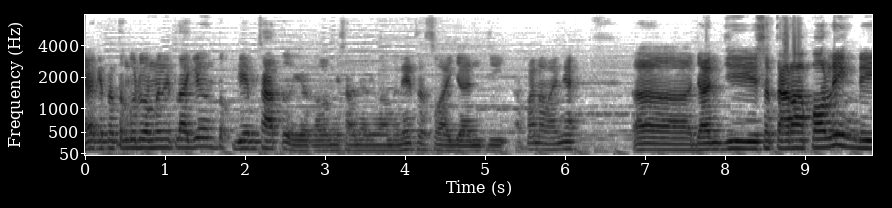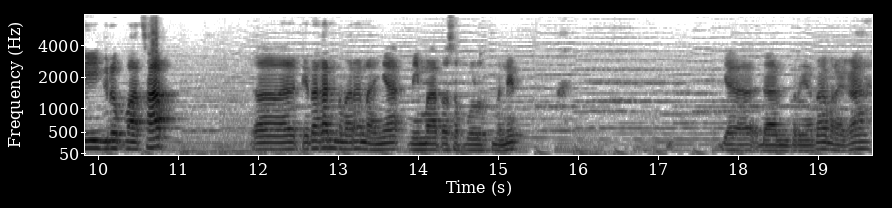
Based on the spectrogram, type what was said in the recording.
Ya, kita tunggu dua menit lagi untuk game satu ya. Kalau misalnya lima menit sesuai janji apa namanya eh, janji secara polling di grup WhatsApp. eh, kita kan kemarin nanya 5 atau 10 menit. Ya, dan ternyata mereka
